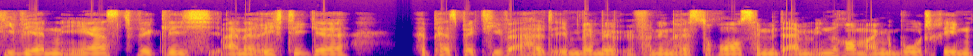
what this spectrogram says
Die werden erst wirklich eine richtige Perspektive halt eben, wenn wir von den Restaurants mit einem Innenraumangebot reden,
